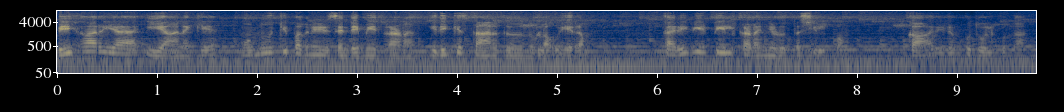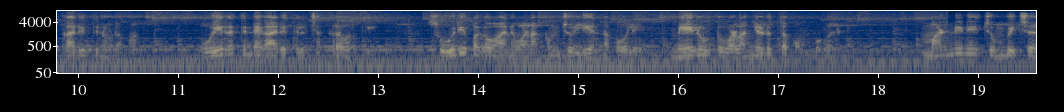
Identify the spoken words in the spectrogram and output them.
ബീഹാറിയായ ഈ ആനയ്ക്ക് മുന്നൂറ്റി പതിനേഴ് സെന്റിമീറ്ററാണ് ഇരിക്ക സ്ഥാനത്ത് നിന്നുള്ള ഉയരം. കരിവീട്ടിയിൽ കടഞ്ഞെടുത്ത ശില്പം കാരിരമ്പ് തോൽക്കുന്ന കരുത്തിനുടമ ഉയരത്തിന്റെ കാര്യത്തിൽ ചക്രവർത്തി സൂര്യഭഗവാന് വണക്കം ചൊല്ലിയെന്ന പോലെ മേലോട്ട് വളഞ്ഞെടുത്ത കൊമ്പുകൾ. മണ്ണിനെ ചുംബിച്ച്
